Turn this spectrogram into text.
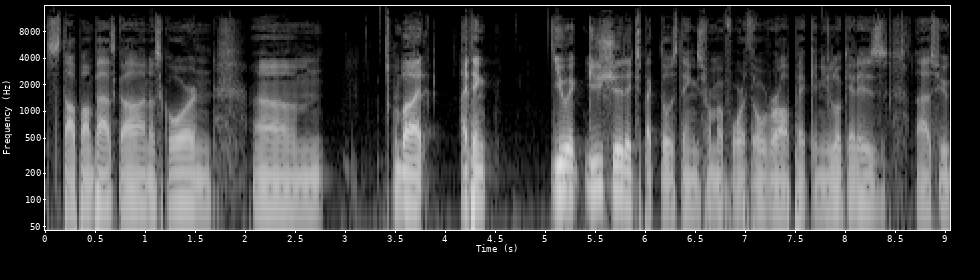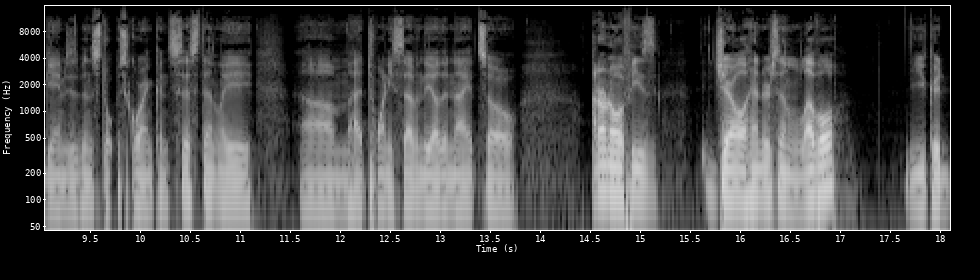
stop on Pascal and a score, and um, but I think you you should expect those things from a fourth overall pick. And you look at his last few games; he's been scoring consistently. Um, had 27 the other night, so I don't know if he's Gerald Henderson level. You could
